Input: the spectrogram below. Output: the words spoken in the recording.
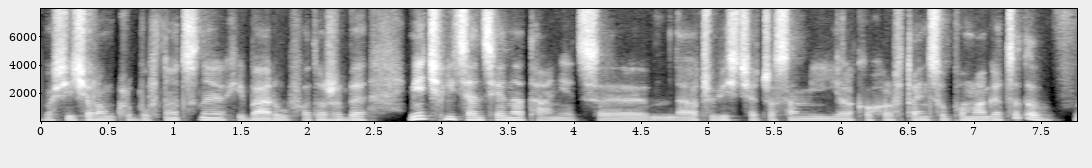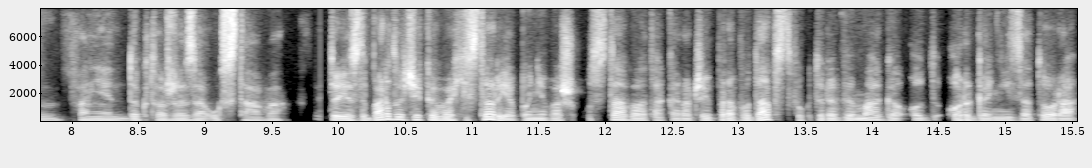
właścicielom klubów nocnych i barów o to, żeby mieć licencję na taniec. E, oczywiście czasami alkohol w tańcu pomaga. Co to, panie doktorze, za ustawa? To jest bardzo ciekawa historia, ponieważ ustawa, taka raczej prawodawstwo, które wymaga od organizatora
